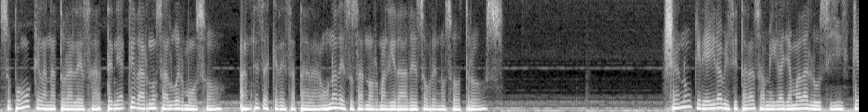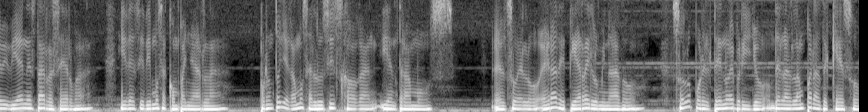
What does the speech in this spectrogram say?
Supongo que la naturaleza tenía que darnos algo hermoso antes de que desatara una de sus anormalidades sobre nosotros. Shannon quería ir a visitar a su amiga llamada Lucy, que vivía en esta reserva, y decidimos acompañarla. Pronto llegamos a Lucy's Hogan y entramos. El suelo era de tierra iluminado, solo por el tenue brillo de las lámparas de queso.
